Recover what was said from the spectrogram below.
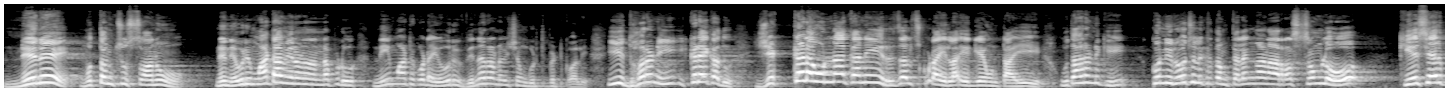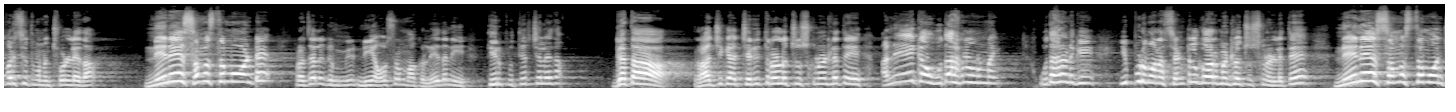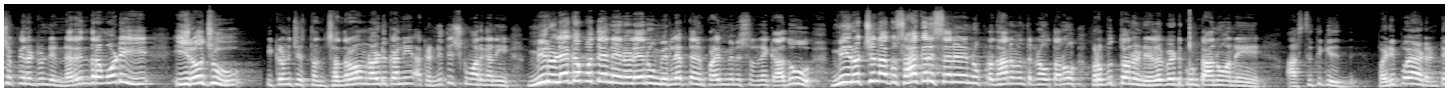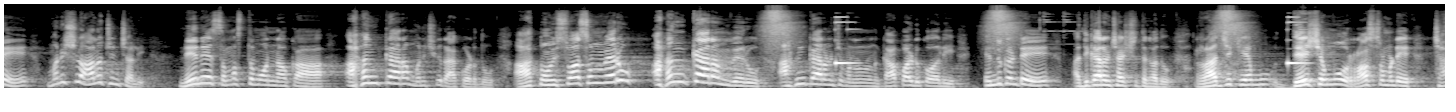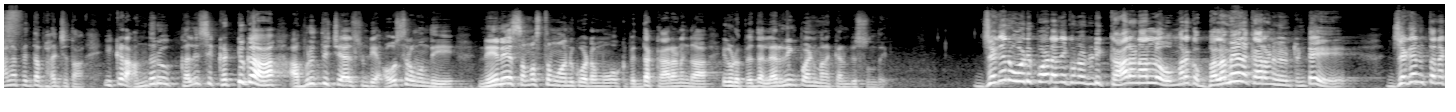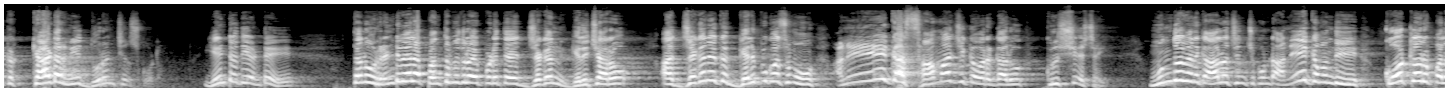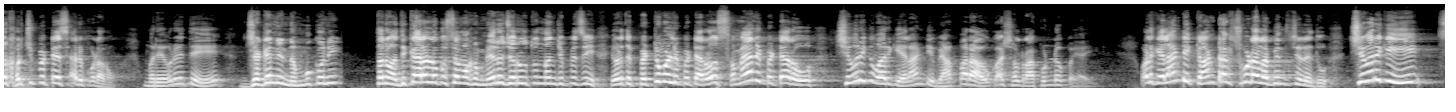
నేనే మొత్తం చూస్తాను. నేను ఎవరి మాట వినను అన్నప్పుడు నీ మాట కూడా ఎవరు వినరన్న విషయం గుర్తుపెట్టుకోవాలి. ఈ ధోరణి ఇక్కడే కాదు ఎక్కడ ఉన్నా కానీ రిజల్ట్స్ కూడా ఇలాగే ఉంటాయి. ఉదాహరణకి కొన్ని రోజుల క్రితం తెలంగాణ రాష్ట్రంలో కేసీఆర్ పరిస్థితి మనం చూడలేదా? నేనే సమస్తము అంటే ప్రజలకు నీ అవసరం మాకు లేదని తీర్పు తీర్చలేదా? గత రాజకీయ చరిత్రలో చూసుకున్నట్లయితే అనేక ఉదాహరణలు ఉన్నాయి. ఉదాహరణకి ఇప్పుడు మన సెంట్రల్ గవర్నమెంట్లో చూసుకున్నట్లయితే నేనే సమస్తము అని చెప్పినటువంటి నరేంద్ర మోడీ ఈరోజు ఇక్కడ నుంచి చంద్రబాబు నాయుడు కానీ అక్కడ నితీష్ కుమార్ కానీ మీరు లేకపోతే నేను లేను మీరు లేకపోతే నేను ప్రైమ్ మినిస్టర్నే కాదు. మీరు వచ్చి నాకు సహకరిస్తేనే నేను ప్రధానమంత్రిని అవుతాను ప్రభుత్వాన్ని నిలబెట్టుకుంటాను అనే ఆ స్థితికి పడిపోయాడంటే మనుషులు ఆలోచించాలి. నేనే సమస్తము అన్న ఒక అహంకారం మనిషికి రాకూడదు. ఆత్మవిశ్వాసం వేరు అహంకారం వేరు. అహంకారం నుంచి మనల్ని కాపాడుకోవాలి. ఎందుకంటే అధికారం శాశ్వతం కాదు. రాజకీయము దేశము రాష్ట్రం అంటే చాలా పెద్ద బాధ్యత. ఇక్కడ అందరూ కలిసి కట్టుగా అభివృద్ధి చేయాల్సిన అవసరం ఉంది. నేనే సమస్తము అనుకోవడము ఒక పెద్ద కారణంగా ఇక్కడ పెద్ద లెర్నింగ్ పాయింట్ మనకు కనిపిస్తుంది. జగన్ ఓడిపోవడానికి ఉన్నటువంటి కారణాల్లో మరొక బలమైన కారణం ఏమిటంటే జగన్ తన యొక్క క్యాడర్ని దూరం చేసుకోవడం. ఏంటది అంటే తను రెండు వేల పంతొమ్మిదిలో ఎప్పుడైతే జగన్ గెలిచారో ఆ జగన్ యొక్క గెలుపు కోసము అనేక సామాజిక వర్గాలు కృషి చేశాయి. ముందు వెనక ఆలోచించకుండా అనేక మంది కోట్ల రూపాయలు ఖర్చు పెట్టేశారు కూడాను. మరి ఎవరైతే జగన్ని నమ్ముకొని తను అధికారంలోకి వస్తే మాకు మేలు జరుగుతుందని చెప్పేసి ఎవరైతే పెట్టుబడులు పెట్టారో సమయాన్ని పెట్టారో చివరికి వారికి ఎలాంటి వ్యాపార అవకాశాలు రాకుండా పోయాయి. వాళ్ళకి ఎలాంటి కాంట్రాక్ట్స్ కూడా లభించలేదు. చివరికి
